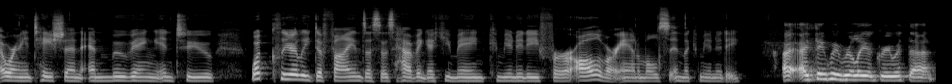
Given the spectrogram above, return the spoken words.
orientation and moving into what clearly defines us as having a humane community for all of our animals in the community. I, think we really agree with that.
